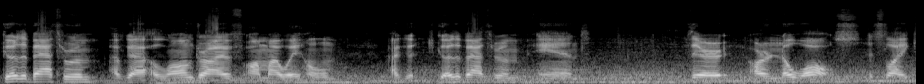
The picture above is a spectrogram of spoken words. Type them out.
go to the bathroom. I've got a long drive on my way home. I go, go to the bathroom, and there are no walls. It's like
